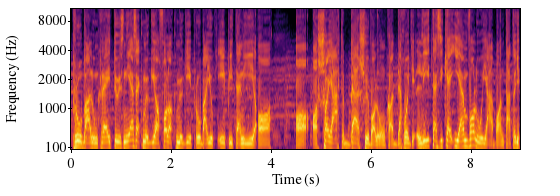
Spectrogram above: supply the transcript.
próbálunk rejtőzni, ezek mögé a falak mögé próbáljuk építeni a, a, a saját belső valónkat, de hogy létezik-e ilyen valójában? Tehát, hogy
